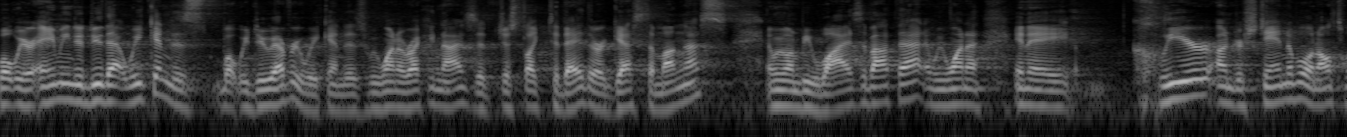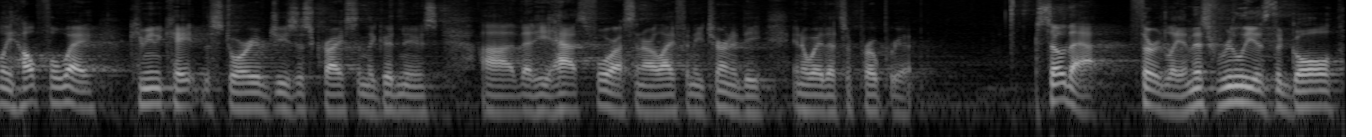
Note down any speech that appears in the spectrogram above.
What we are aiming to do that weekend is what we do every weekend is we want to recognize that just like today, there are guests among us, and we want to be wise about that, and we want to, in a clear, understandable, and ultimately helpful way, communicate the story of Jesus Christ and the good news uh, that he has for us in our life and eternity in a way that's appropriate. So that, thirdly, and this really is the goal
